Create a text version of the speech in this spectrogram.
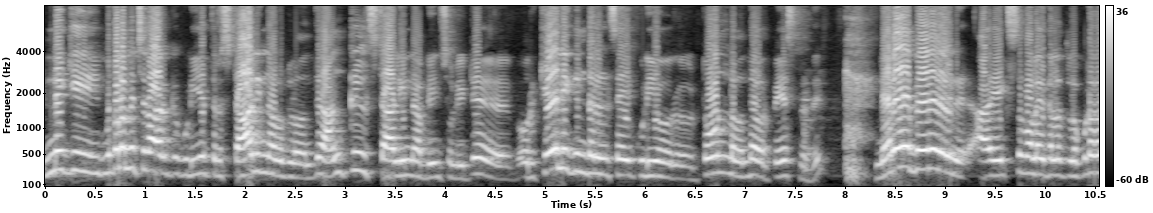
இன்னைக்கு முதலமைச்சராக இருக்கக்கூடிய திரு ஸ்டாலின் அவர்கள் வந்து அங்கிள் ஸ்டாலின் அப்படின்னு சொல்லிட்டு ஒரு கேலி கிண்டல் செய்யக்கூடிய ஒரு டோன்ல வந்து அவர் பேசுனது. நிறைய பேர் எக்ஸ் வலைதளத்துல கூட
